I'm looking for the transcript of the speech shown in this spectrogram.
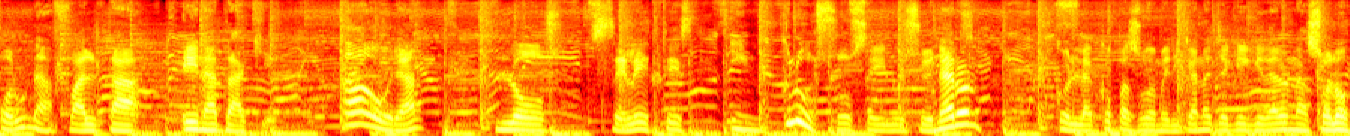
por una falta en ataque. Ahora, los celestes incluso se ilusionaron con la Copa Sudamericana ya que quedaron a solo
